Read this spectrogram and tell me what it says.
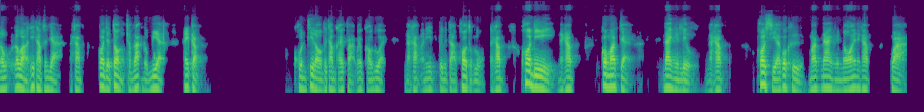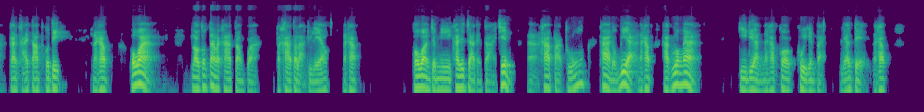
ระระหว่างที่ทำสัญญานะครับ ก็จะต้องชำระดอกเบี้ยให้กับ คนที่เราไปทำขายฝากไว้กับเขาด้วยนะครับ อันนี้เป็นไปตามข้อตกลงนะครับ ข้อดีนะครับ ก็มักจะ ได้เงินเร็วนะครับ ข้อเสียก็คือมักได้เงินน้อยนะครับ กว่าการขายตามปกตินะครับ เพราะว่าเราต้องตั้งราคาต่ำกว่าราคาตลาดอยู่แล้วนะครับ เพราะว่าจะมีค่าใช้จ่ายต่างๆ เช่นค่าปากถุงค่าดอกเบี้ยนะครับหากล่วงหน้ากี่เดือนนะครับ ก็คุยกันไปแล้วแต่นะครับ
